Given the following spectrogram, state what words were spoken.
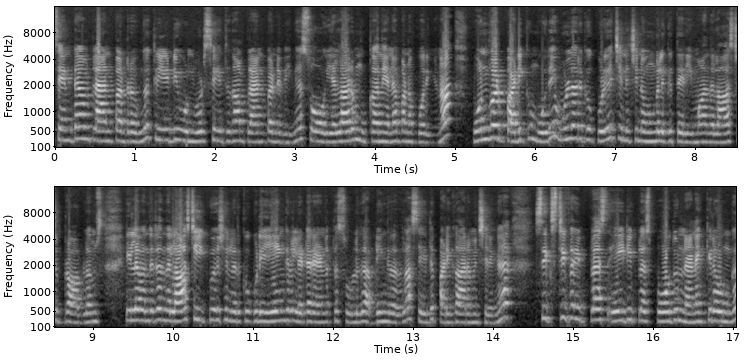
சென்டம் பிளான் பண்றவங்க கிரியேட்டிவ் ஒன் வேர்ட் சேர்த்து தான் பிளான் பண்ணுவீங்க. ஸோ எல்லாரும் உட்காந்து என்ன பண்ண போறீங்கன்னா ஒன் வேர்ட் படிக்கும் போதே உள்ள இருக்கக்கூடிய சின்ன சின்ன உங்களுக்கு தெரியுமா? அந்த லாஸ்ட் ப்ராப்ளம்ஸ் இல்ல வந்துட்டு அந்த லாஸ்ட் ஈக்குவேஷன்ல இருக்கக்கூடிய ஏங்கிற லெட்டர் என்னத்தை சொல்லுது அப்படிங்கறதெல்லாம் சேர்த்து படிக்க ஆரம்பிச்சிருங்க. Sixty five plus eighty plus போதும்னு நினைக்கிறவங்க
